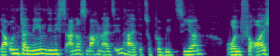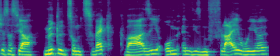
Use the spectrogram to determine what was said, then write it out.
ja Unternehmen, die nichts anderes machen, als Inhalte zu publizieren. Und für euch ist es ja Mittel zum Zweck quasi, um in diesem Flywheel,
